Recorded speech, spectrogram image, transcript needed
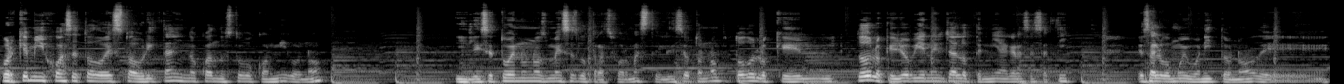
¿por qué mi hijo hace todo esto ahorita y no cuando estuvo conmigo, ¿no? Y le dice, tú en unos meses lo transformaste. Y le dice Otto, no, todo lo que él, todo lo que yo vi en él ya lo tenía gracias a ti. Es algo muy bonito, ¿no? De,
